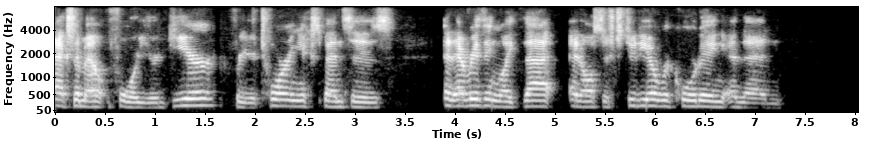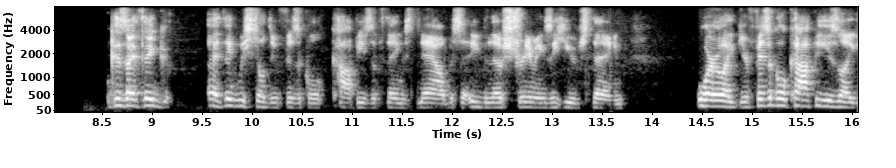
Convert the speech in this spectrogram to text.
x amount for your gear for your touring expenses and everything like that, and also studio recording, and then because I think I think we still do physical copies of things now, even though streaming is a huge thing, where like your physical copies, like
